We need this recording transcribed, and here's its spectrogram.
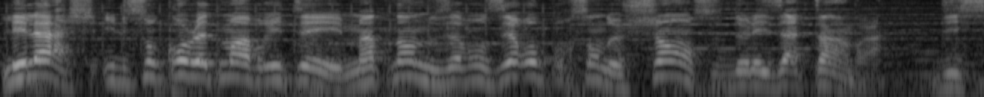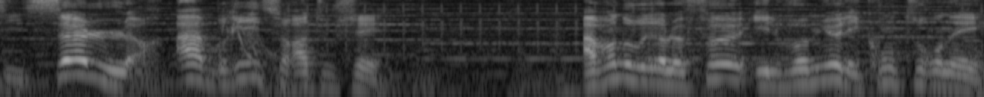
Les lâches, ils sont complètement abrités. Maintenant, nous avons 0% de chance de les atteindre. D'ici, seul leur abri sera touché. Avant d'ouvrir le feu, il vaut mieux les contourner.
